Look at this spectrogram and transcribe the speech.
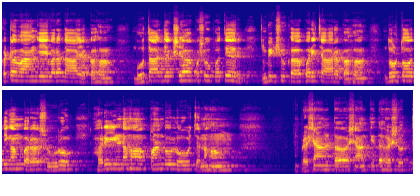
કટવાંગી વરદાયક ભૂતાધ્યક્ષ પશુપતિર્ભિક્ષુક પરિચારક દૂરતો દિગંબર શૂરો हरिणः पाण्डुलोचनः। प्रशान्तशान्तिदः शुद्ध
